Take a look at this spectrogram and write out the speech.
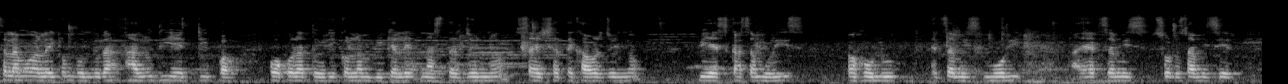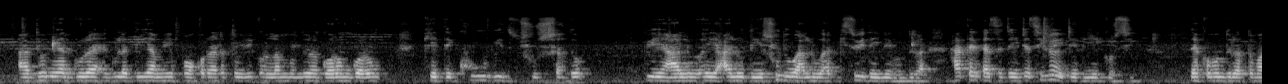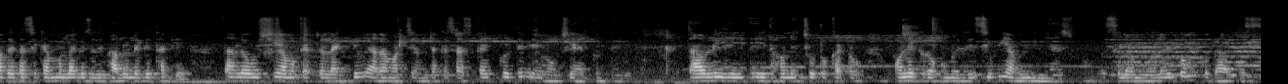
আসসালামু আলাইকুম বন্ধুরা, আলু দিয়ে একটি পকোড়া তৈরি করলাম বিকালে নাস্তার জন্য, চায়ের সাথে খাওয়ার জন্য। পেঁয়াজ, কাঁচামরিচ, হলুদ, এক চামচ মরিচ আর এক চামচ ছোটো চামচের, আর ধনিয়ার গুঁড়া, এগুলো দিয়ে আমি পকোড়াটা তৈরি করলাম বন্ধুরা, গরম গরম। খেতে খুবই সুস্বাদু। পেয়ে আলু, এই আলু দিয়ে শুধু আলু আর কিছুই দিইনি বন্ধুরা। হাতের কাছে যেইটা ছিল এটা দিয়েই করছি। দেখো বন্ধুরা, তোমাদের কাছে কেমন লাগে যদি ভালো লেগে থাকে, তাহলে অবশ্যই আমাকে একটা লাইক দেবে আর আমার চ্যানেলটাকে সাবস্ক্রাইব করে দেবে এবং শেয়ার করে দেবে। তাহলে এই এই ধরনের ছোটোখাটো অনেক রকমের রেসিপি আমি নিয়ে আসব। আসসালামু আলাইকুম, খুদা হাফেজ।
